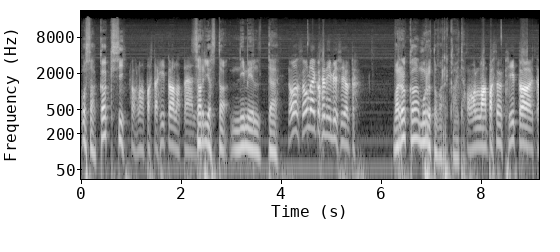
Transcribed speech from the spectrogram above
Osa kaksi Ollaanpa sitä hitaalla päällä. sarjasta nimeltä No, tuleeko se nimi sieltä? Varokaa murtovarkaita. Ollaanpa sitä nyt hitaita.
